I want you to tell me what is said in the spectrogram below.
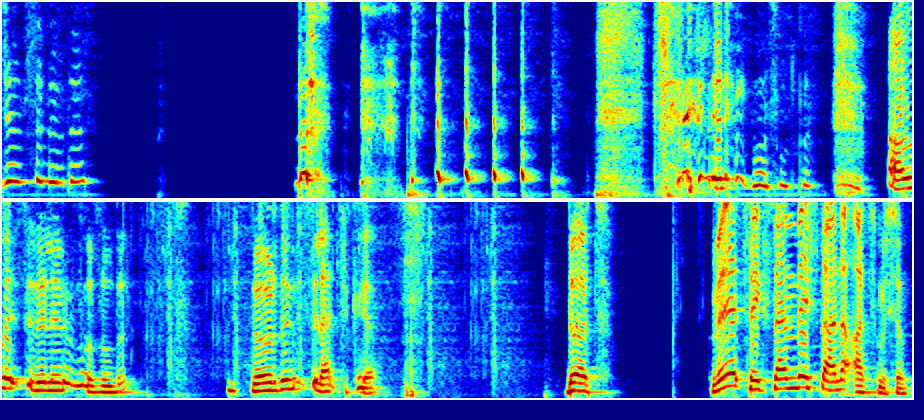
Ağlayacağım sinirden. sinirlerim bozuldu. Allah sinirlerim bozuldu. Dördüncü silah çıkıyor. Dört. Ve 85 tane açmışım.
